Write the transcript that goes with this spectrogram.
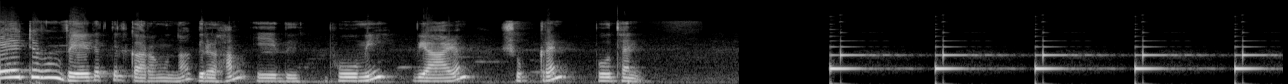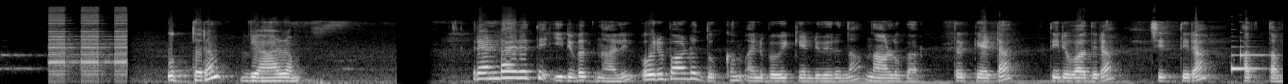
ഏറ്റവും വേഗത്തിൽ കറങ്ങുന്ന ഗ്രഹം ഏത്? ഭൂമി വ്യാഴം ശുക്രൻ ബുധൻ. ഉത്തരം വ്യാഴം. രണ്ടായിരത്തി ഇരുപത്തിനാലിൽ ഒരുപാട് ദുഃഖം അനുഭവിക്കേണ്ടി വരുന്ന നാളുകാർ. തൃക്കേട്ട തിരുവാതിര ചിത്തിര അത്തം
